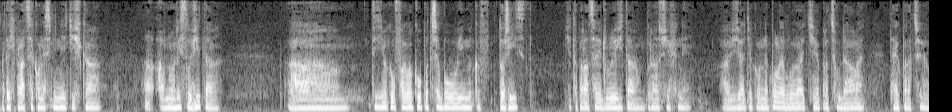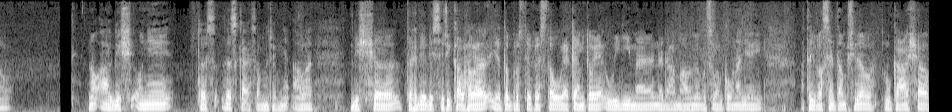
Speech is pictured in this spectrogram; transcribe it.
ta jejich práce jako nesmírně těžká a, a mnohdy složitá. A cítím jako fakt velkou potřebu jim jako to říct, že ta práce je důležitá pro nás všechny a že ať jako nepolevují, ať pracují dále, tak jak pracují. No a když oni, to je hezké samozřejmě, ale když eh, tehdy, když si říkal, hele, je to prostě ve stavu, v jakém to je, uvidíme, nedá, máme moc velkou naději. A teď vlastně tam přidal Lukáš a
